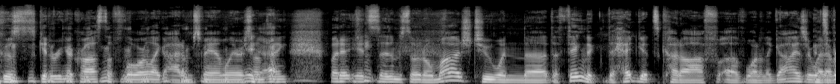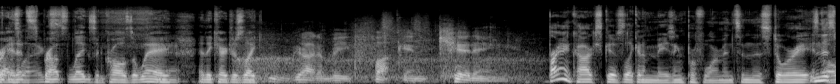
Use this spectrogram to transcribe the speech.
goes skittering across the floor like Addams Family or something. Yeah. But it, it's, an, it's an homage to when the the thing the, the head gets cut off of one of the guys or whatever, and it legs. sprouts legs and crawls away, yeah. and the character's like, "You gotta be fucking kidding." Brian Cox gives like an amazing performance in this story, he's in this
